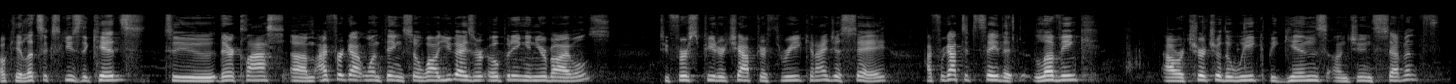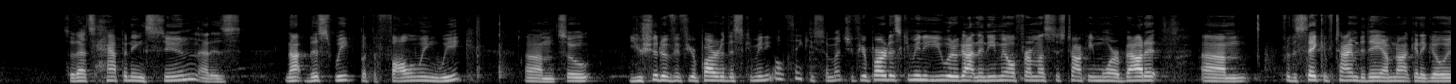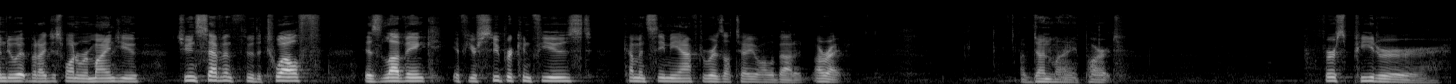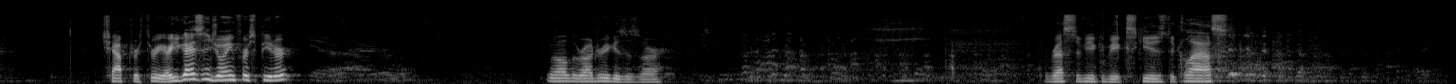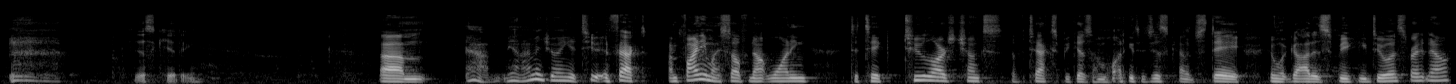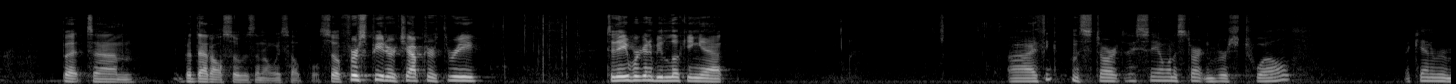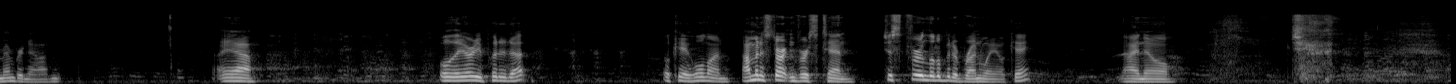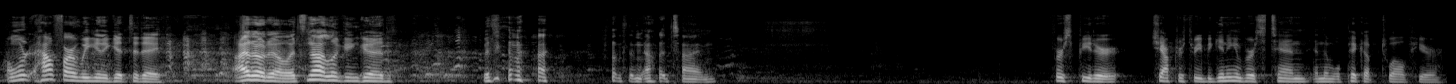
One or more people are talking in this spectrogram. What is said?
Okay, let's excuse the kids to their class. Um, I forgot one thing. So while you guys are opening in your Bibles to 1 Peter chapter 3, can I just say, I forgot to say that Love Inc., our Church of the Week, begins on June 7th. So that's happening soon. That is not this week, but the following week. Um, so you should have, if you're part of this community, oh, thank you so much. If you're part of this community, you would have gotten an email from us just talking more about it. Um, for the sake of time today, I'm not going to go into it, but I just want to remind you June 7th through the 12th is Love Inc. If you're super confused, come and see me afterwards. I'll tell you all about it. All right. I've done my part. First Peter chapter 3. Are you guys enjoying First Peter? Yes. Well, the Rodriguezes are. the rest of you could be excused to class. Just kidding. Um, yeah, man, I'm enjoying it too. In fact, I'm finding myself not wanting to take two large chunks of text because I'm wanting to just kind of stay in what God is speaking to us right now. But, um, but that also isn't always helpful. So, 1 Peter chapter 3. Today we're going to be looking at. Uh, I think I want to start. Did I say I want to start in verse 12? I can't remember now. I'm, yeah. Oh, they already put it up? Okay, hold on. I'm going to start in verse 10, just for a little bit of runway, okay? I know. I wonder, how far are we going to get today? I don't know. It's not looking good with the amount of time. 1 Peter chapter 3, beginning in verse 10, and then we'll pick up 12 here.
